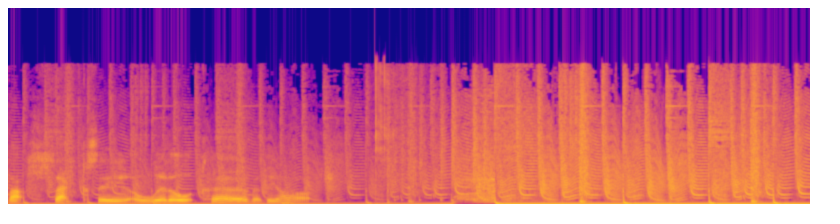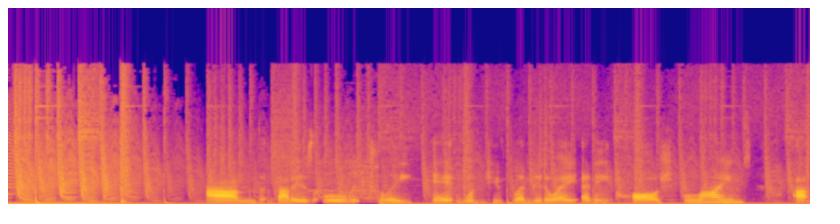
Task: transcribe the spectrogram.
that sexy little curve at the arch. And that is literally it. Once you've blended away any harsh lines at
